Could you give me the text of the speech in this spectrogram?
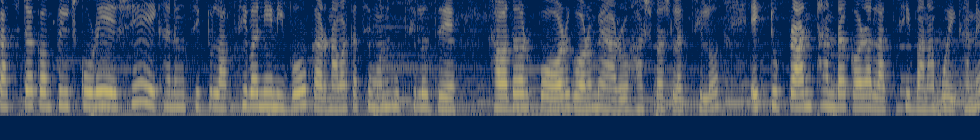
কাজটা কমপ্লিট করে এসে এখানে হচ্ছে একটু লাচ্ছি বানিয়ে নিব। কারণ আমার কাছে মনে হচ্ছিল যে খাওয়া দাওয়ার পর গরমে আরও হাঁসফাঁস লাগছিল। একটু প্রাণ ঠান্ডা করা লাচ্ছি বানাবো এখানে।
